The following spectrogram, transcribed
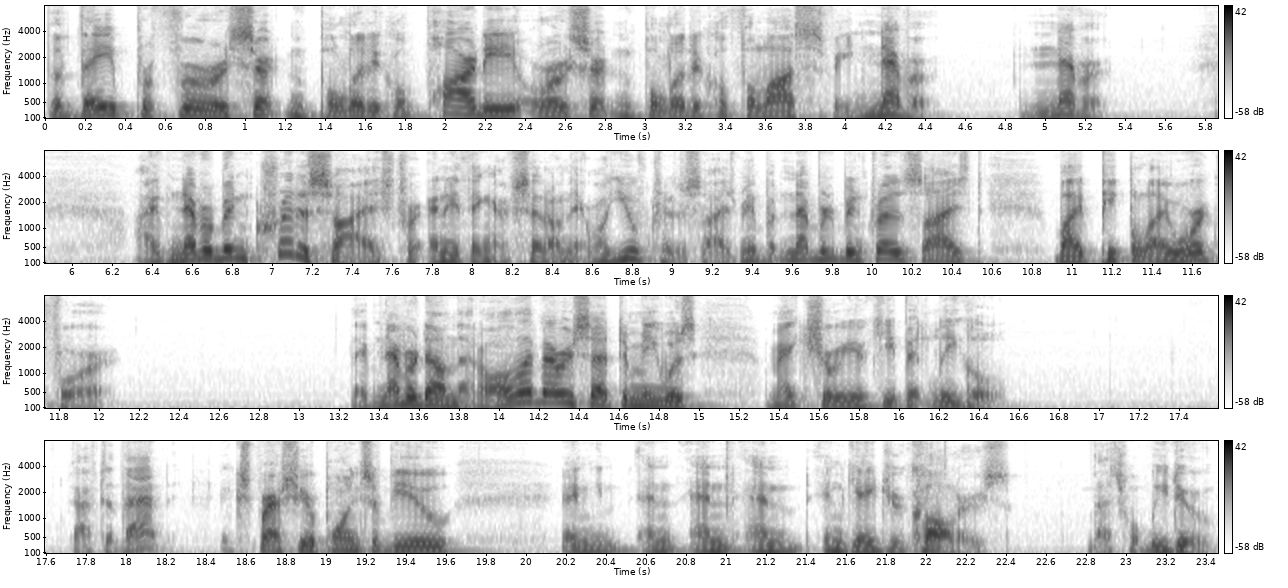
that they prefer a certain political party or a certain political philosophy. Never. Never. I've never been criticized for anything I've said on there. Well, you've criticized me, but never been criticized by people I work for. They've never done that. All they've ever said to me was, make sure you keep it legal. After that, express your points of view and, and, and, and engage your callers. That's what we do.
